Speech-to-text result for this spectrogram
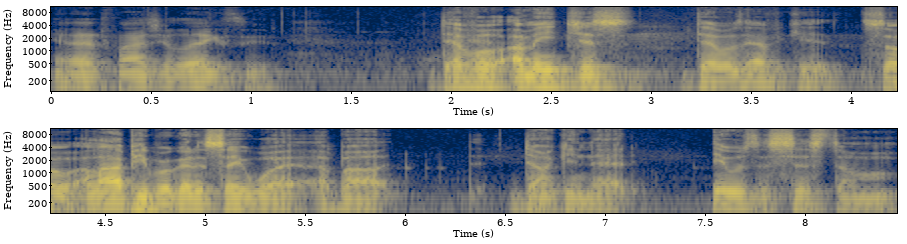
Yeah, that defines your legacy. Devil. I mean, just devil's advocate. So a lot of people are going to say what about Duncan that it was a system.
